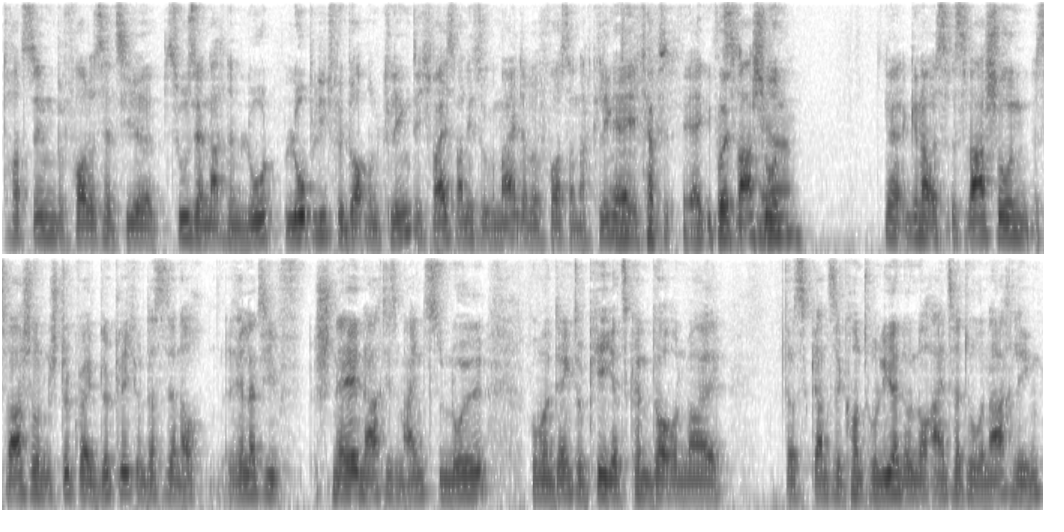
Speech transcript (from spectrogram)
Trotzdem, bevor das jetzt hier zu sehr nach einem Lob Loblied für Dortmund klingt, ich weiß, war nicht so gemeint, aber bevor es danach klingt, äh, ich hab's, ja, ich es war schon, ja. ja genau, es, es, war schon, es war schon ein Stück weit glücklich und das ist dann auch relativ schnell nach diesem 1 zu 0, wo man denkt, okay, jetzt können Dortmund mal das Ganze kontrollieren und noch ein, zwei Tore nachlegen,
